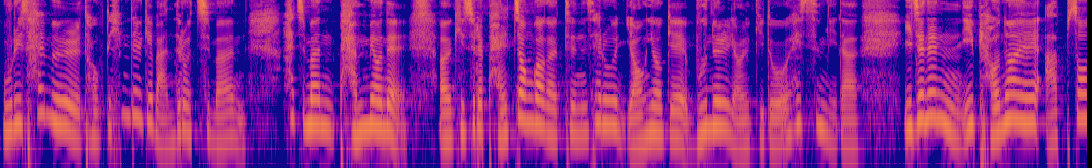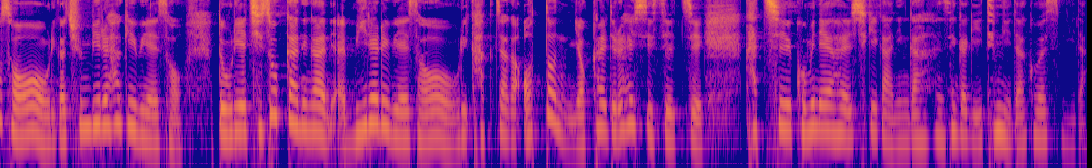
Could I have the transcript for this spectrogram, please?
우리 삶을 더욱더 힘들게 만들었지만 하지만 반면에 어, 기술의 발전과 같은 새로운 영역의 문을 열기도 했습니다. 이제는 이 변화에 앞서서 우리가 준비를 하기 위해서 또 우리의 지속 가능한 미래를 위해서 우리 각자가 어떤 역할들을 할 수 있을지 같이 고민해야 할 시기가 아닌가 하는 생각이 듭니다. 고맙습니다.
